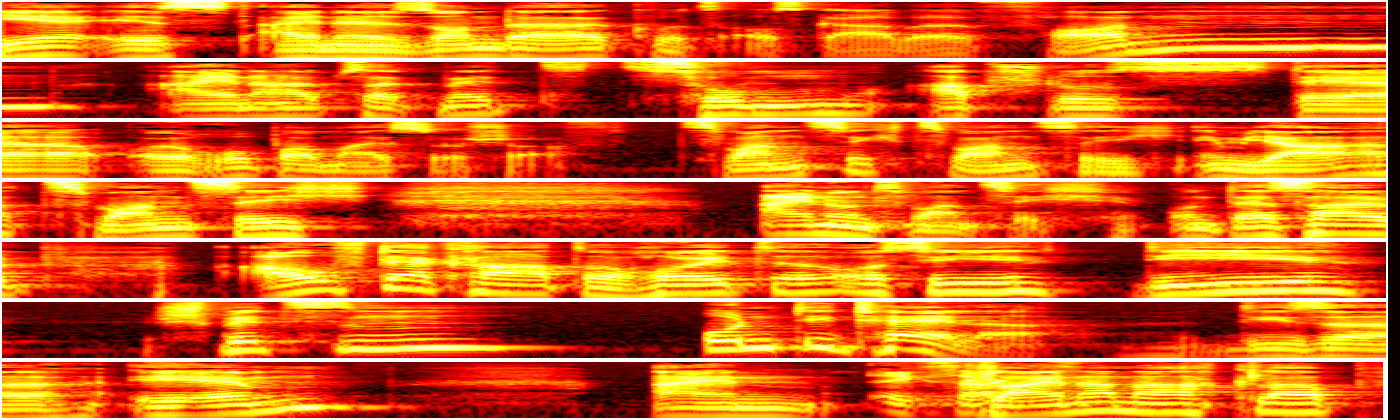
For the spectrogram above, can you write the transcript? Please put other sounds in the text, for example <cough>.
Hier ist eine Sonderkurzausgabe von einer Halbzeit mit zum Abschluss der Europameisterschaft 2020 im Jahr 2021. Und deshalb auf der Karte heute, Ossi, die Spitzen und die Täler dieser EM. Ein Exakt. kleiner Nachklapp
